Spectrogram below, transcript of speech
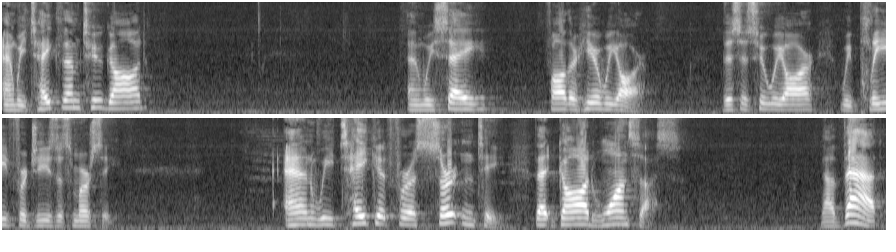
and we take them to God and we say, Father, here we are. This is who we are. We plead for Jesus' mercy. And we take it for a certainty that God wants us. Now, that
